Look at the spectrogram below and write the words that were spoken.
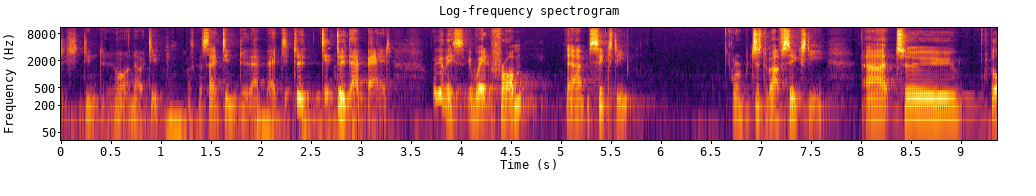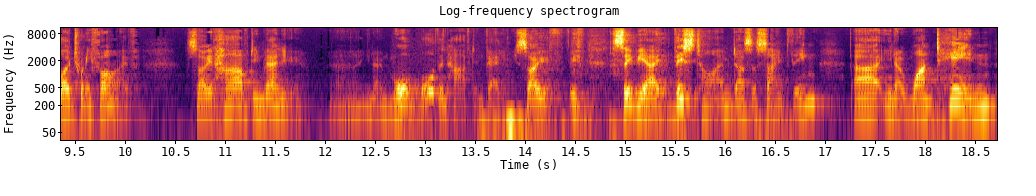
actually didn't do. Oh no, it did. I was going to say it didn't do that bad. It did, did do that bad. Look at this. It went from um, 60 or just above 60 uh, to below 25. So it halved in value. Uh, you know, more more than halved in value. So if, if CBA this time does the same thing, uh, you know, 110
